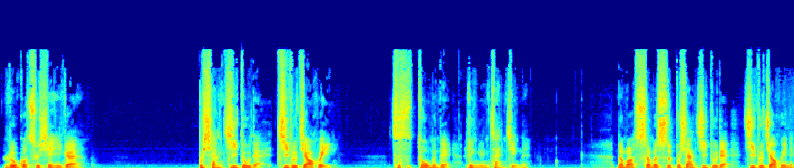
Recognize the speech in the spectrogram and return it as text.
如果出现一个不像基督的基督教会，这是多么的令人震惊呢？那么，什么是不像基督的基督教会呢？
